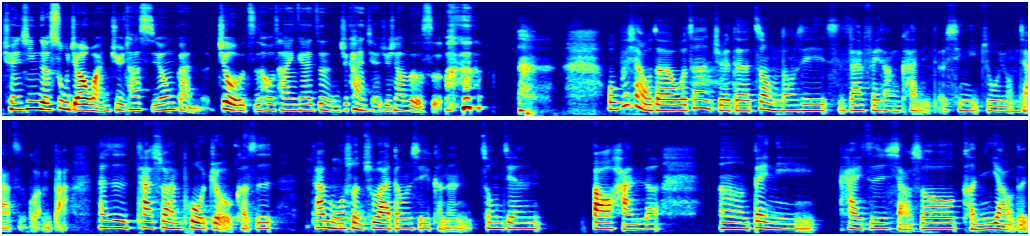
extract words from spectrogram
全新的塑胶玩具，它使用感的旧了之后，它应该真的就看起来就像垃圾。我不晓得，我真的觉得这种东西实在非常看你的心理作用、价值观吧。但是它虽然破旧，可是它磨损出来的东西可能中间包含了嗯被你孩子小时候啃咬的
